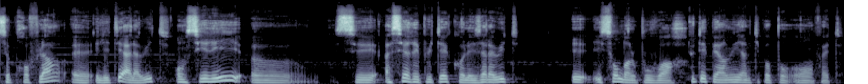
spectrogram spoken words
Ce prof-là, euh, il était alaouite. En Syrie, euh, c'est assez réputé que les alaouites ils sont dans le pouvoir. Tout est permis un petit peu pour eux en fait.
